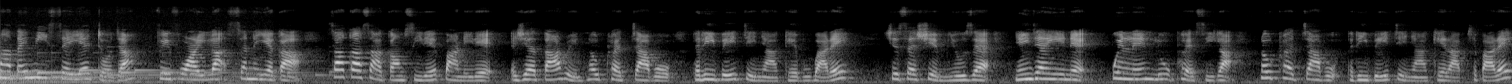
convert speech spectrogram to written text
နာသိမ့်ပြီး10ရက်ကျော်ကြာဖေဖော်ဝါရီလ12ရက်ကစကားစကောင်စီထဲပါနေတဲ့အရက်သားတွေနှုတ်ထွက်ကြဖို့တတိပေးကြေညာခဲ့ပူပါတယ်88မျိုးဆက်ငင်းချမ်းရေးနဲ့ပွင့်လင်းလူအဖွဲ့စည်းကနှုတ်ထွက်ကြဖို့တတိပေးကြေညာခဲ့တာဖြစ်ပါတယ်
